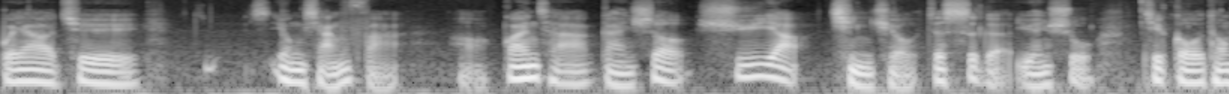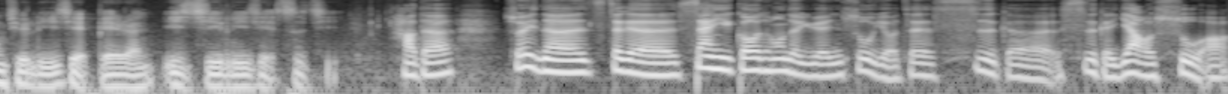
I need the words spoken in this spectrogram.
不要去用想法啊，观察、感受、需要、请求这四个元素去沟通、去理解别人以及理解自己。好的，所以呢，这个善意沟通的元素有这四个四个要素哦。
